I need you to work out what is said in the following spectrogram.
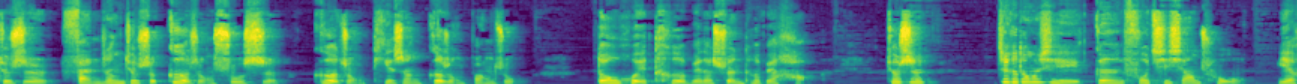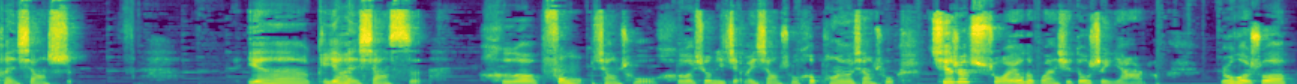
就是反正就是各种舒适，各种提升，各种帮助。都会特别的顺，特别好，就是这个东西跟夫妻相处也很相似，也也很相似，和父母相处、和兄弟姐妹相处、和朋友相处，其实所有的关系都是一样的。如果说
